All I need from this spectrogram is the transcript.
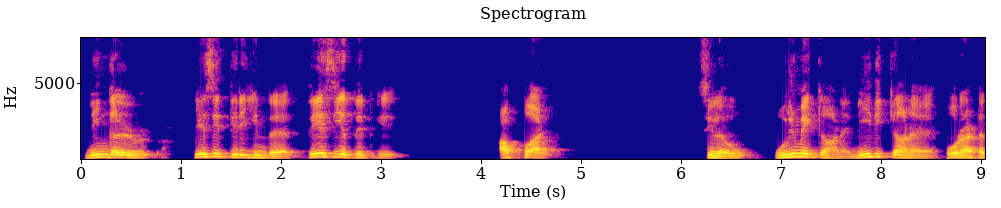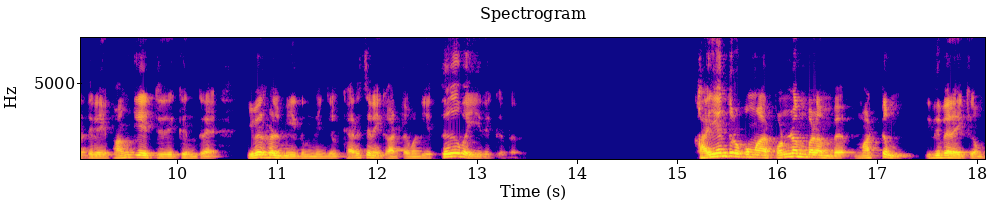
நீங்கள் பேசி திரிகின்ற தேசியத்திற்கு அப்பால் சில உரிமைக்கான நீதிக்கான போராட்டத்திலே பங்கேற்றிருக்கின்ற இவர்கள் மீதும் நீங்கள் கரிசனை காட்ட வேண்டிய தேவை இருக்கின்றது. கயேந்திரகுமார் பொன்னம்பலம் மட்டும் இதுவரைக்கும்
